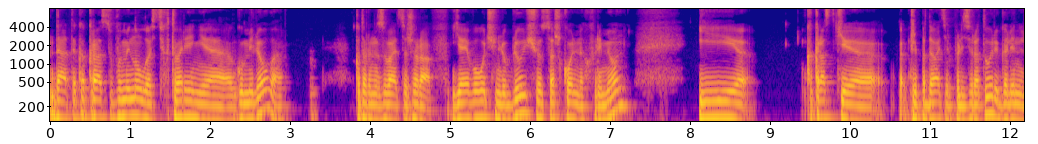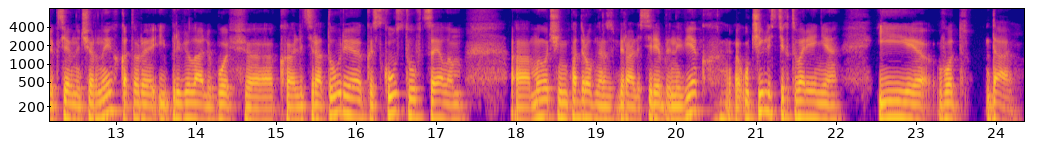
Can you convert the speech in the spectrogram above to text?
Да, ты как раз упомянула стихотворение Гумилева, которое называется «Жираф». Я его очень люблю еще со школьных времен. И как раз-таки преподаватель по литературе Галина Алексеевна Черных, которая и привела любовь э, к литературе, к искусству в целом. Э, мы очень подробно разбирали «Серебряный век», э, учили стихотворения. И вот да,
